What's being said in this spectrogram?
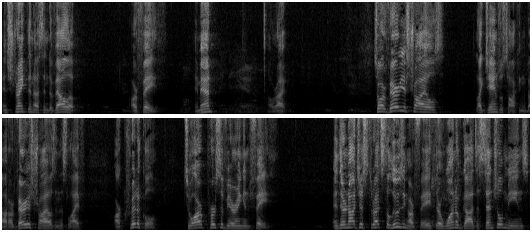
and strengthen us and develop our faith. Amen? All right. So, our various trials, like James was talking about, our various trials in this life are critical to our persevering in faith. And they're not just threats to losing our faith, they're one of God's essential means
